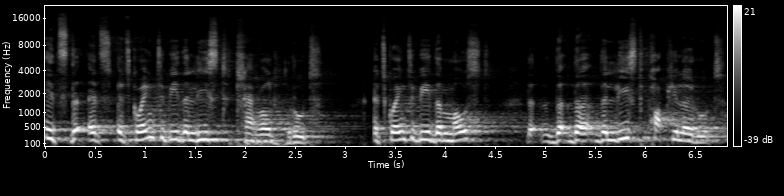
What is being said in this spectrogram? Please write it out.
It's, the, it's, it's going to be the least traveled route. It's going to be the most the, the, the, least popular route.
